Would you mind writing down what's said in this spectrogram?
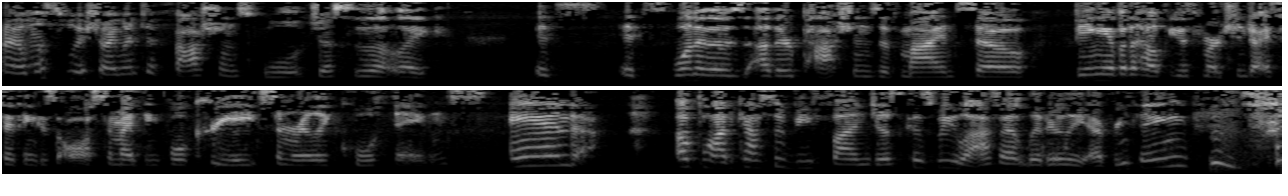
I almost wish I went to fashion school just so that like it's it's one of those other passions of mine. So being able to help you with merchandise I think is awesome. I think we'll create some really cool things. And a podcast would be fun just because we laugh at literally everything. So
